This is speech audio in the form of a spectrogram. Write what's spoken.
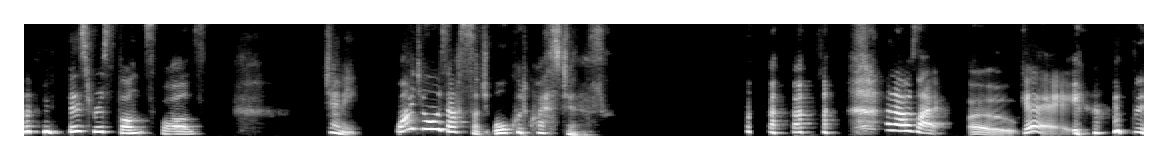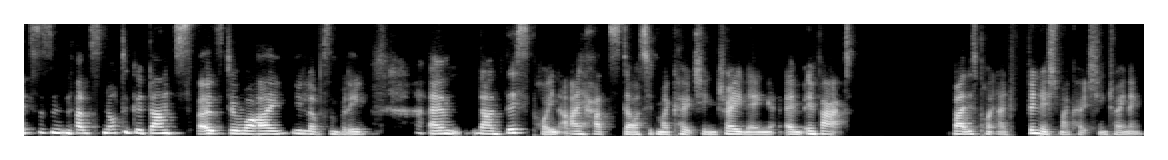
His response was, Jenny, why do you always ask such awkward questions? and I was like, okay, this isn't that's not a good answer as to why you love somebody. Um, now, at this point, I had started my coaching training. Um, in fact, by this point, I'd finished my coaching training.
